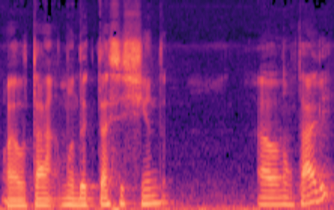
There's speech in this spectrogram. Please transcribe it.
Ó, ela tá mandando que tá assistindo. Ela não tá ali?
